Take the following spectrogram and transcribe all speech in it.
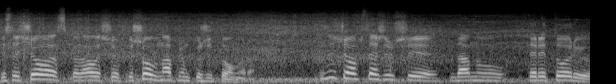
Після чого сказали, що пішов в напрямку Житомира. Після чого, обстеживши дану територію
